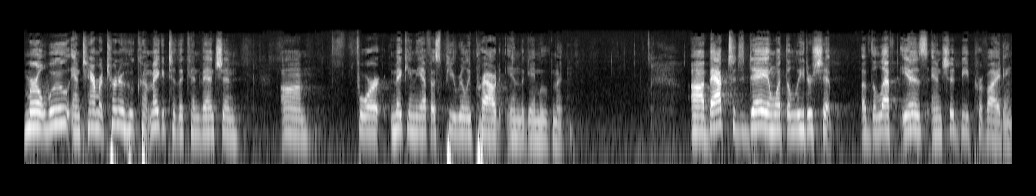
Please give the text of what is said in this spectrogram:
Merle Woo and Tamara Turner, who couldn't make it to the convention, um, for making the FSP really proud in the gay movement. Uh, back to today and what the leadership of the left is and should be providing.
